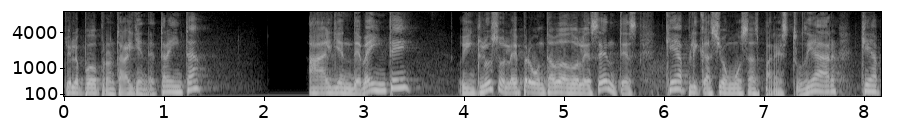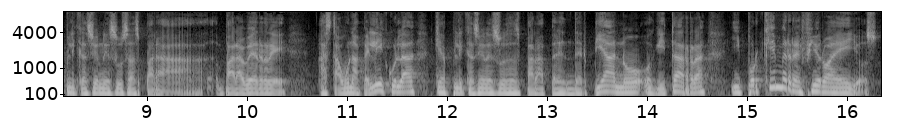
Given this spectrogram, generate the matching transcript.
yo le puedo preguntar a alguien de 30, a alguien de 20, o incluso le he preguntado a adolescentes, ¿qué aplicación usas para estudiar? ¿Qué aplicaciones usas para, para ver eh, hasta una película? ¿Qué aplicaciones usas para aprender piano o guitarra? ¿Y por qué me refiero a ellos?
